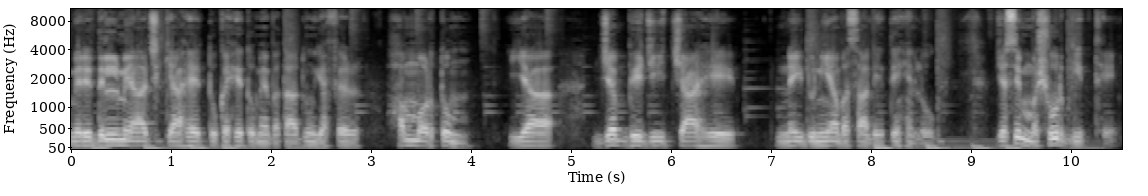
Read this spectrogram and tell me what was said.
मेरे दिल में आज क्या है तो कहे तो मैं बता दूँ या फिर, हम और तुम या, जब भी जी चाहे, नई दुनिया बसा लेते हैं लोग जैसे मशहूर गीत थे।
